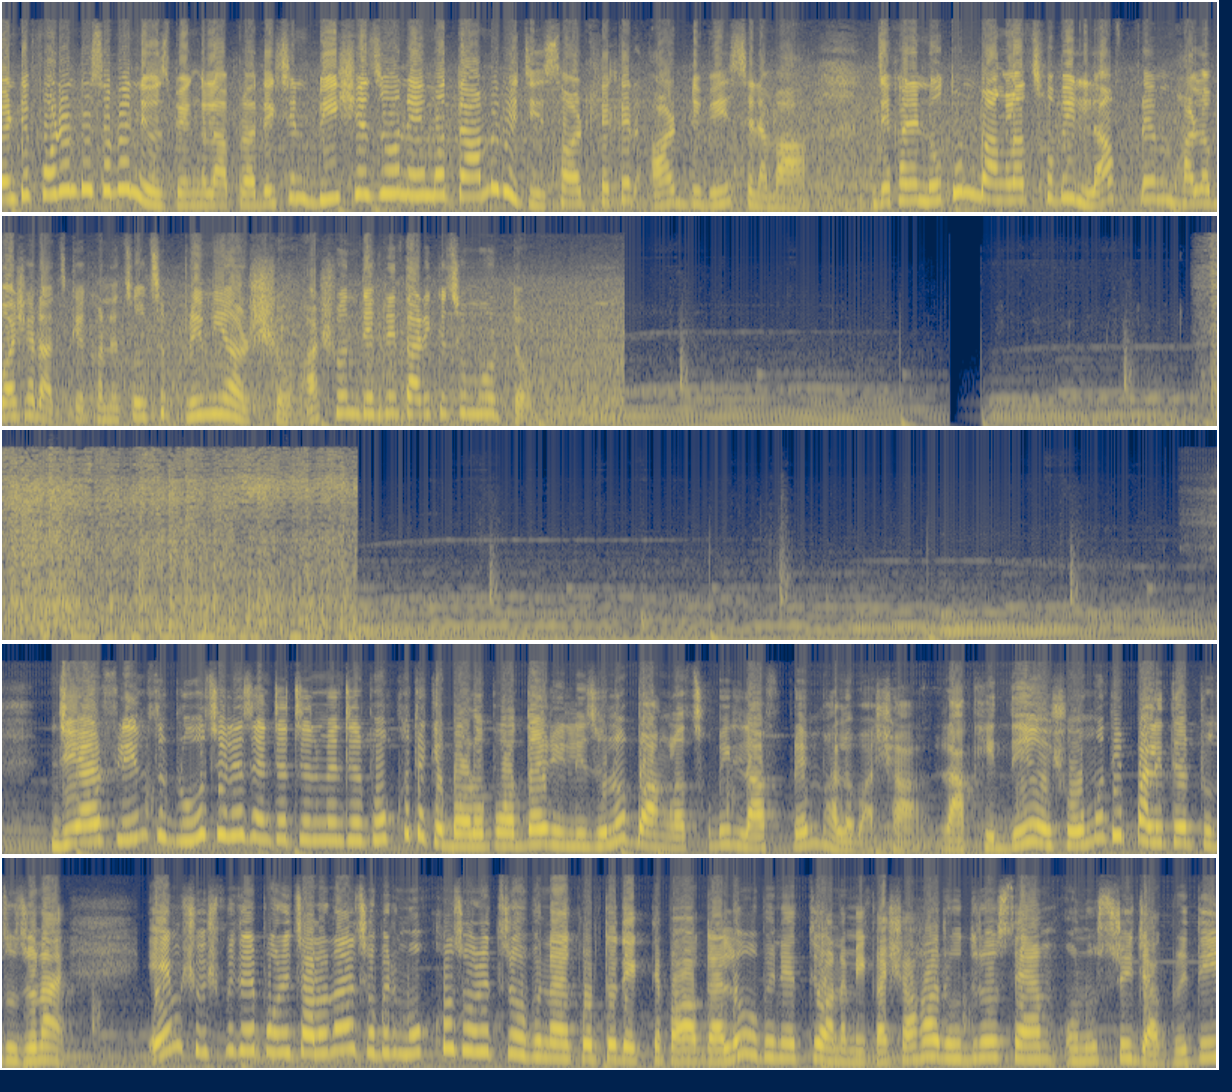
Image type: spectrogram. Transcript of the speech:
Twenty four into seven news Bengal আপনারা দেখছেন বিশে জুন, এই মুহূর্তে আমি রয়েছি সল্টলেকের আট ডিবি সিনেমা যেখানে নতুন বাংলা ছবি লাভ প্রেম ভালোবাসার আজকে এখানে চলছে প্রিমিয়ার শো আসুন দেখে তারই কিছু মুহূর্ত। জেআর ফিল্মস ব্লু চিলিজ এন্টারটেনমেন্টের পক্ষ থেকে বড় পর্দায় রিলিজ হলো বাংলা ছবি লাভ প্রেম ভালোবাসা রাখি দে ও সৌমদীপ পালিতের প্রযোজনায় এম সুস্মিতের পরিচালনায় ছবির মুখ্য চরিত্রে অভিনয় করতে দেখতে পাওয়া গেল অভিনেত্রী অনামিকা সাহা, রুদ্র, শ্যাম, অনুশ্রী, জাগৃতি,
